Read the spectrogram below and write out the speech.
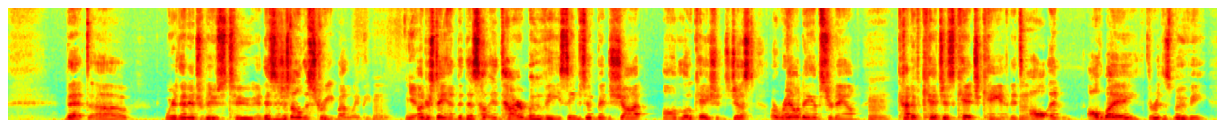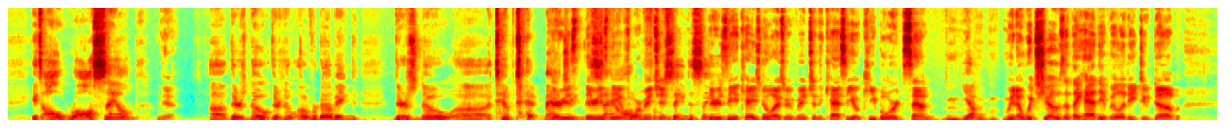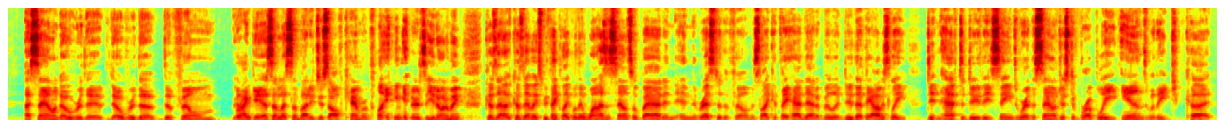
that uh, we're then introduced to, and this is just on the street, by the way, people. Yeah. Understand that this entire movie seems to have been shot on locations, just around Amsterdam, kind of catch as catch can. It's all and all the way through this movie. It's all raw sound. yeah. Uh, there's no there's no overdubbing. There's no uh, attempt at matching There is there the is sound the from aforementioned. scene to scene. There is the occasional, as we mentioned, the Casio keyboard sound. Yep. m- You know, which shows that they had the ability to dub a sound over the over the the film. I guess unless somebody just off camera playing it, or you know what I mean? Because because that makes me think like, well, then why does it sound so bad in, in the rest of the film? It's like if they had that ability to do that, they obviously didn't have to do these scenes where the sound just abruptly ends with each cut.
